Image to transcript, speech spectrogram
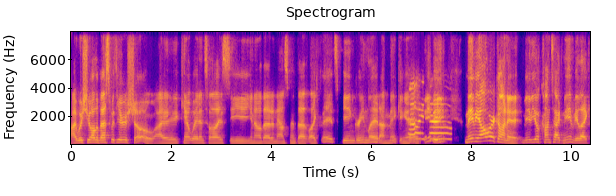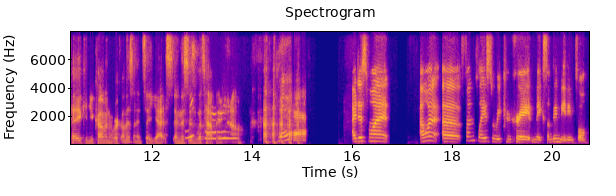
I wish you all the best with your show. I can't wait until I see, you know, that announcement that like, hey, it's being greenlit. I'm making it. Oh, maybe, maybe I'll work on it. Maybe you'll contact me and be like, hey, can you come and work on this? And I'd say yes. And this is what's happening now. yeah. I just want I want a fun place where we can create and make something meaningful.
